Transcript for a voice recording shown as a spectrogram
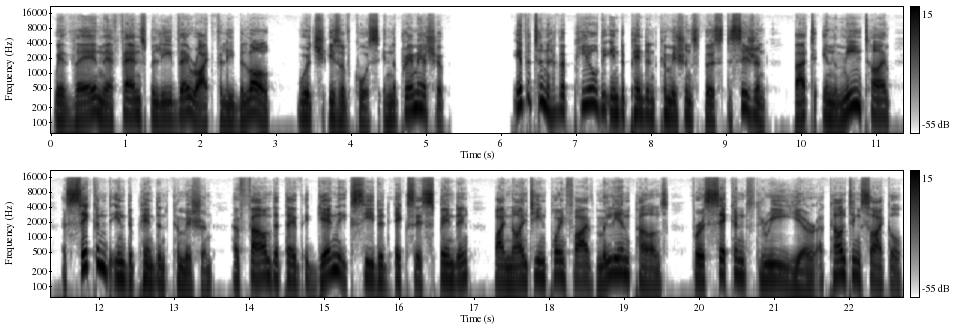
where they and their fans believe they rightfully belong, which is, of course, in the Premiership. Everton have appealed the Independent Commission's first decision, but in the meantime, a second independent commission have found that they've again exceeded excess spending by £19.5 million for a second three year accounting cycle.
